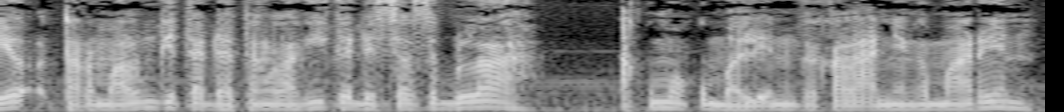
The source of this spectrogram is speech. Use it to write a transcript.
Yuk, tar malam kita datang lagi ke desa sebelah. Aku mau kembaliin kekalahan yang kemarin.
